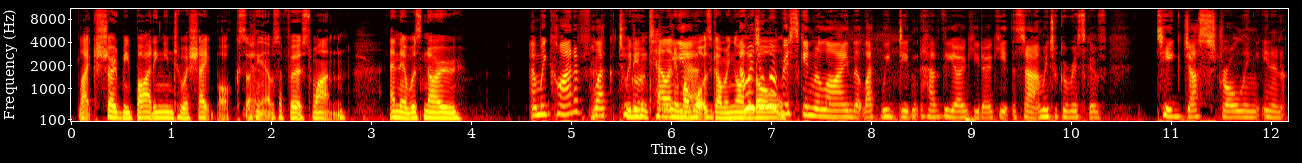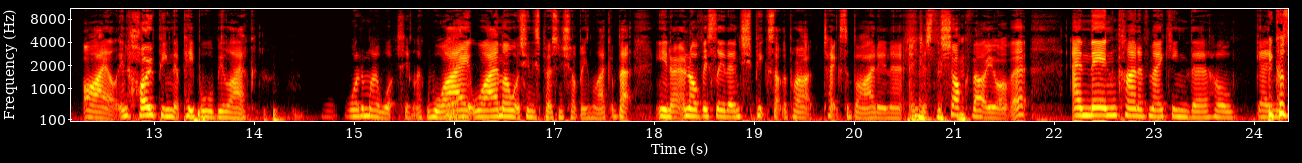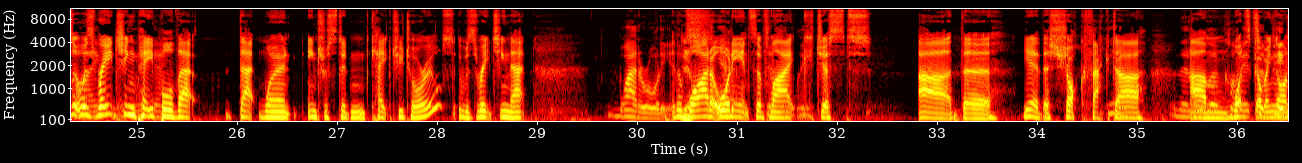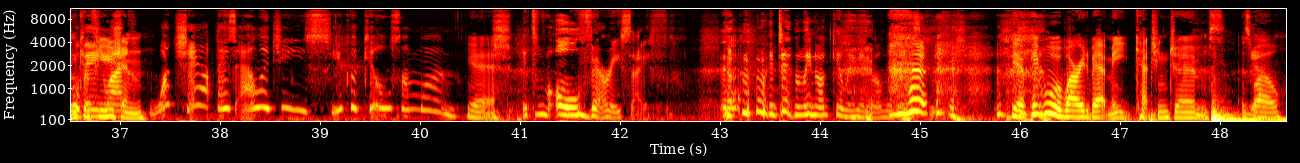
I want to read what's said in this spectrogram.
like showed me biting into a shape box. I think that was the first one. And there was no And we kind of like took We didn't tell anyone what was going on And we at took all. a risk in relying that like we didn't have the okie dokie at the start, and we took a risk of Tig just strolling in an aisle in hoping that people will be like, "What am I watching? Like, why why am I watching this person shopping?" Like, but you know, and obviously then she picks up the product, takes a bite in it, and just the shock value of it, and then kind of making the whole game because it was reaching game people that that weren't interested in cake tutorials. It was reaching that wider audience, the wider Yeah, audience of definitely. like just uh, the yeah the shock factor, then all the um, what's going on, being like, confusion. Watch out! There's allergies. You could kill someone. Yeah. Which- it's all very safe. We're definitely not killing anyone. Yeah, people were worried about me catching germs as well.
